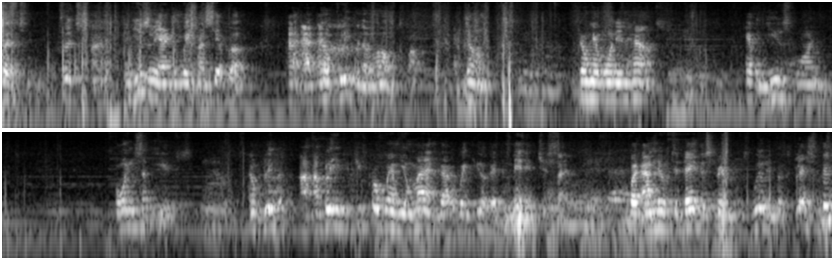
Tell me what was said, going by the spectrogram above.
such, such time. And usually I can wake myself up. I, I, I don't believe in a alarm clock. I don't. Don't have one in the house. Haven't used one 40 some years. I don't believe it. I, I believe if you program your mind, God will wake you up at the minute you say. But I knew today the spirit was willing, but the flesh was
